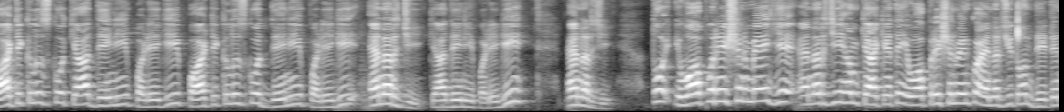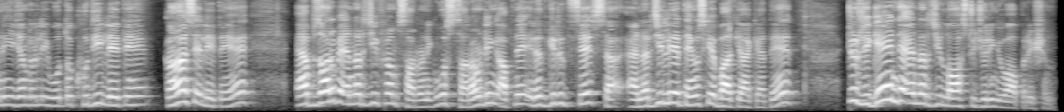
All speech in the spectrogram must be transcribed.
पार्टिकल्स को क्या देनी पड़ेगी? पार्टिकल्स को देनी पड़ेगी एनर्जी क्या देनी पड़ेगी? एनर्जी तो इवापोरेशन में ये एनर्जी हम क्या कहते हैं? इवापोरेशन में इनको एनर्जी तो हम देते नहीं जनरली वो तो खुद ही लेते हैं। कहाँ से लेते हैं? एब्जॉर्ब एनर्जी फ्रॉम सराउंडिंग वो सराउंडिंग अपने इर्द गिर्द से एनर्जी लेते हैं, उसके बाद क्या कहते हैं? To regain the energy lost during evaporation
